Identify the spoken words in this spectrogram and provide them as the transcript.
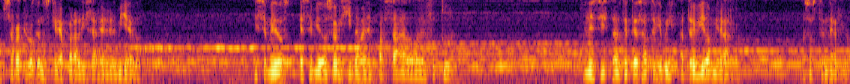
Observa que lo que nos quería paralizar era el miedo. Ese miedo, ese miedo se originaba en el pasado o en el futuro. En ese instante te has atrevido a mirarlo, a sostenerlo,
